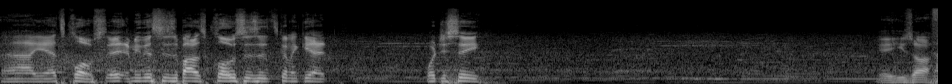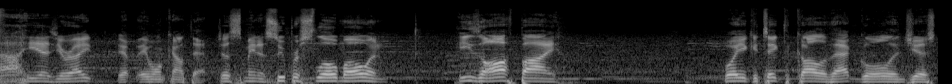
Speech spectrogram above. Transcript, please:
uh, yeah, it's close. I mean, this is about as close as it's going to get. What'd you see? Yeah, he's off. Ah, he is. You're right. Yep, they won't count that. Just made a super slow mo, and he's off by. Well, you could take the call of that goal and just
